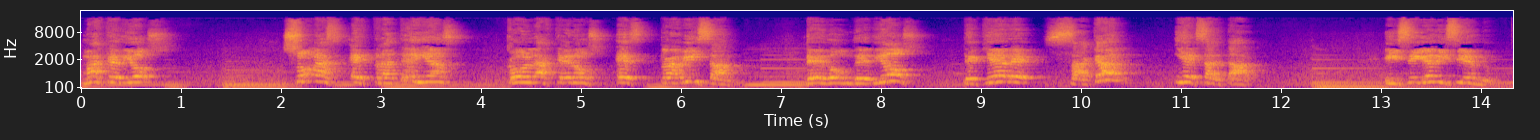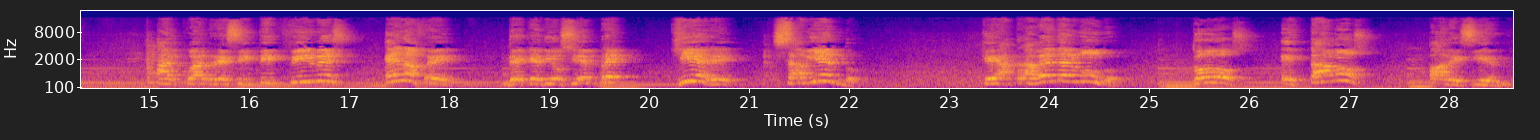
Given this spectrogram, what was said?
más que Dios. Son las estrategias con las que nos esclavizan de donde Dios te quiere sacar y exaltar. Y sigue diciendo, al cual resistid firmes en la fe de que Dios siempre quiere, sabiendo que a través del mundo todos estamos padeciendo.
